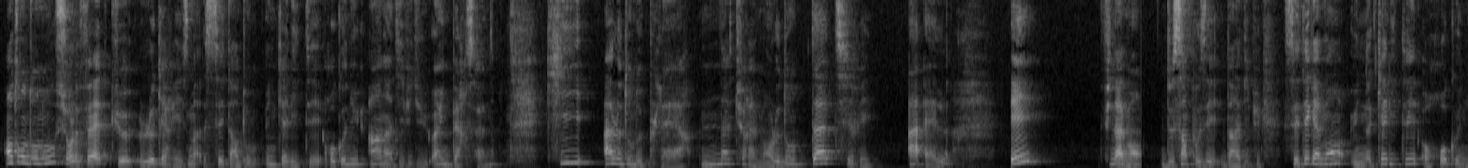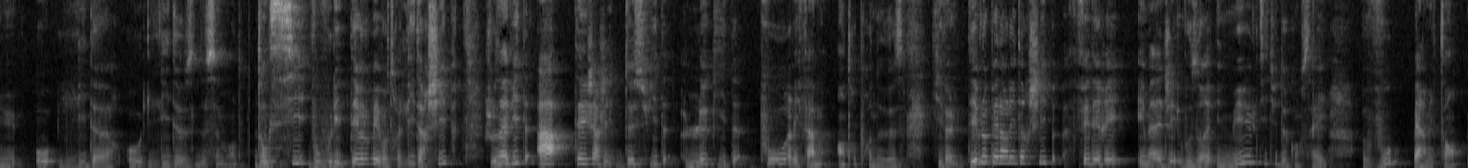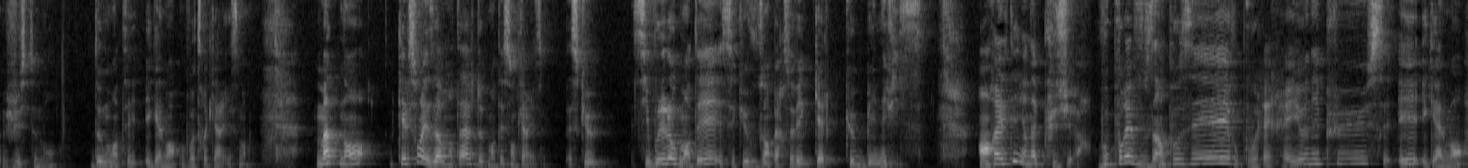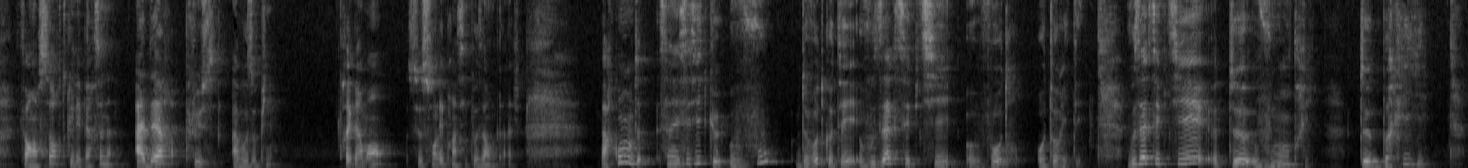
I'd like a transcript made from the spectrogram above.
Entendons-nous sur le fait que le charisme, c'est un don, une qualité reconnue à un individu, à une personne, qui a le don de plaire naturellement, le don d'attirer à elle et finalement de s'imposer dans la vie publique. C'est également une qualité reconnue aux leaders, aux leaders de ce monde. Donc si vous voulez développer votre leadership, je vous invite à télécharger de suite le guide pour les femmes entrepreneuses qui veulent développer leur leadership, fédérer et manager. Vous aurez une multitude de conseils vous permettant justement d'augmenter également votre charisme. Maintenant, quels sont les avantages d'augmenter son charisme? Parce que si vous voulez l'augmenter, c'est que vous en percevez quelques bénéfices. En réalité, il y en a plusieurs. Vous pourrez vous imposer, vous pourrez rayonner plus et également faire en sorte que les personnes adhèrent plus à vos opinions. Très clairement, ce sont les principaux avantages. Par contre, ça nécessite que vous, de votre côté, vous acceptiez votre autorité. Vous acceptiez de vous montrer, de briller,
